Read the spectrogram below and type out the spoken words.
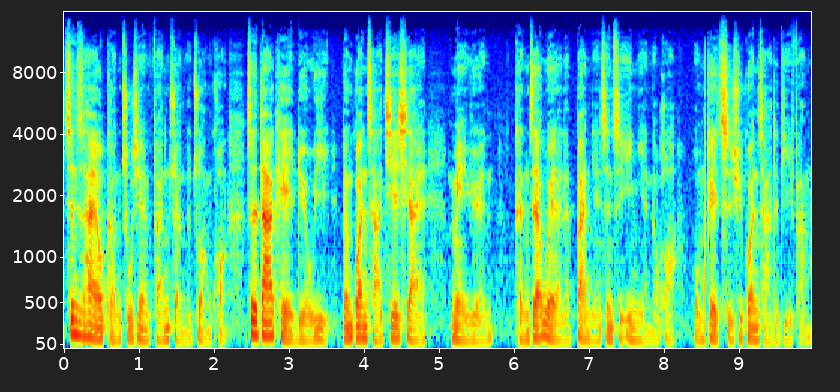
甚至它有可能出现反转的状况。这是大家可以留意跟观察，接下来美元可能在未来的半年甚至一年的话，我们可以持续观察的地方。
